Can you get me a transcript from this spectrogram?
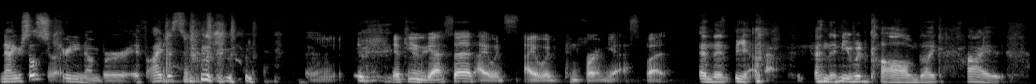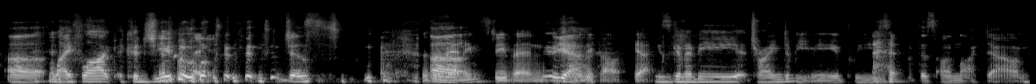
Now your social security number, if I just if you guess it, I would I would confirm yes, but and then yeah, and then you would call and be like, "Hi, uh, LifeLock, could you just?" there's a Uh, man named Steven. yeah. What do you call it? Yeah. He's gonna be trying to beat me. Please put this on lockdown.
